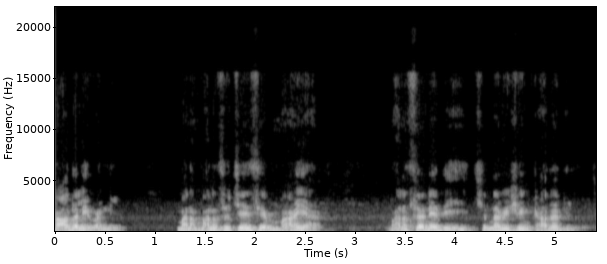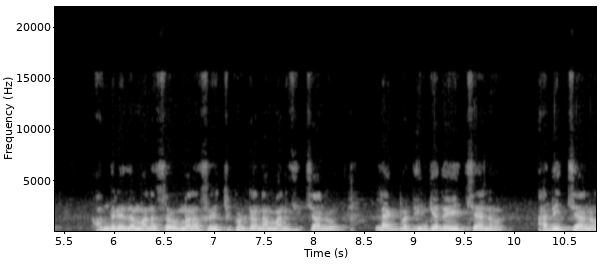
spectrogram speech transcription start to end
బాధలు ఇవన్నీ మన మనసు చేసే మాయ మనసు అనేది చిన్న విషయం కాదది. అందరూ ఏదో మనసు మనసు ఇచ్చుకుంటాను మనసు ఇచ్చాను లేకపోతే ఇంకేదో ఇచ్చాను అది ఇచ్చాను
